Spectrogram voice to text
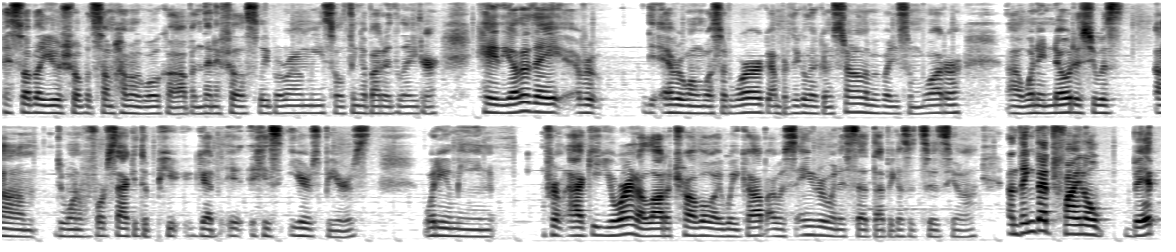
I slept like usual, but somehow I woke up and then I fell asleep around me, so I'll think about it later. Hey, the other day every, everyone was at work. I'm particularly concerned. Let me buy you some water. Uh, when I noticed she was um, do one for Saki to get his ears pierced. What do you mean? From Aki, you were in a lot of trouble. I wake up. I was angry when he said that because it suits you. I think that final bit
